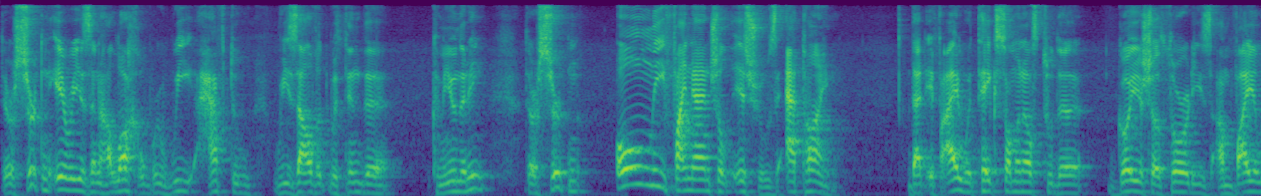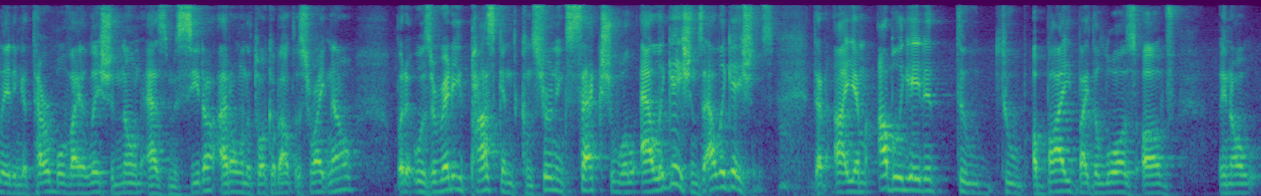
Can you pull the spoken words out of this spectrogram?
there are certain areas in halacha where we have to resolve it within the community. There are certain only financial issues at time that if I would take someone else to the Goyish authorities, I'm violating a terrible violation known as Mesirah. I don't want to talk about this right now, but it was already paskin concerning sexual allegations, allegations that I am obligated to, to abide by the laws of, you know,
